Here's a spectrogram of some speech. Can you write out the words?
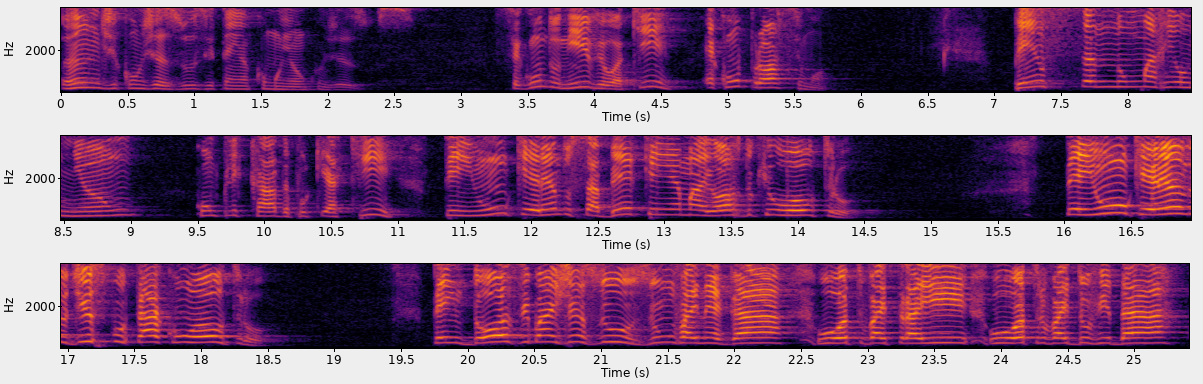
Ande com Jesus e tenha comunhão com Jesus. Segundo nível aqui é com o próximo. Pensa numa reunião complicada, porque aqui tem um querendo saber quem é maior do que o outro. Tem um querendo disputar com o outro. Tem doze mais Jesus. Um vai negar, o outro vai trair, o outro vai duvidar.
